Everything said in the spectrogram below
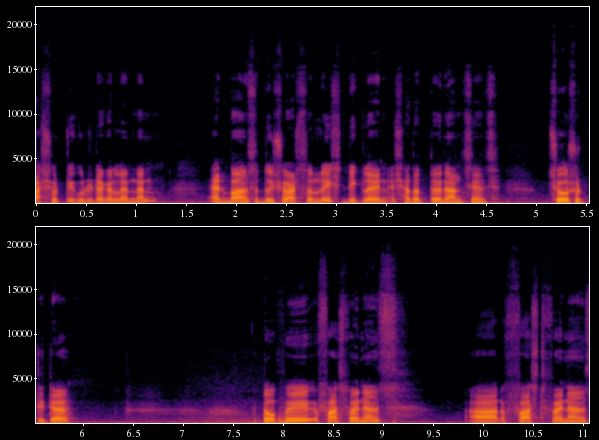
আটষট্টি কোটি টাকার লেনদেন অ্যাডভান্স দুশো আটচল্লিশ ডিক্লাইন সাতাত্তর আনচেঞ্জ চৌষট্টিটা। টপে ফার্স্ট ফাইন্যান্স আর ফার্স্ট ফাইন্যান্স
